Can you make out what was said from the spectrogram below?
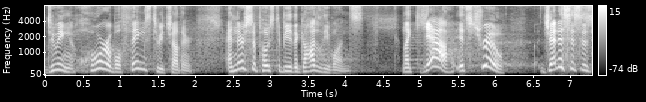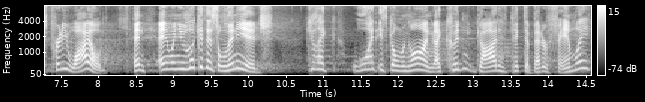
doing horrible things to each other. And they're supposed to be the godly ones. I'm like, yeah, it's true. Genesis is pretty wild. And, and when you look at this lineage, you're like, what is going on? Like, couldn't God have picked a better family?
